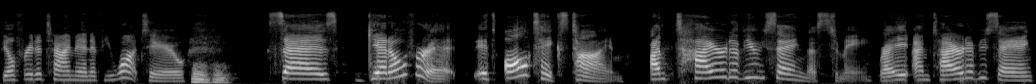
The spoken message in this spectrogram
feel free to chime in if you want to mm-hmm says, get over it. It all takes time. I'm tired of you saying this to me, right? I'm tired of you saying,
